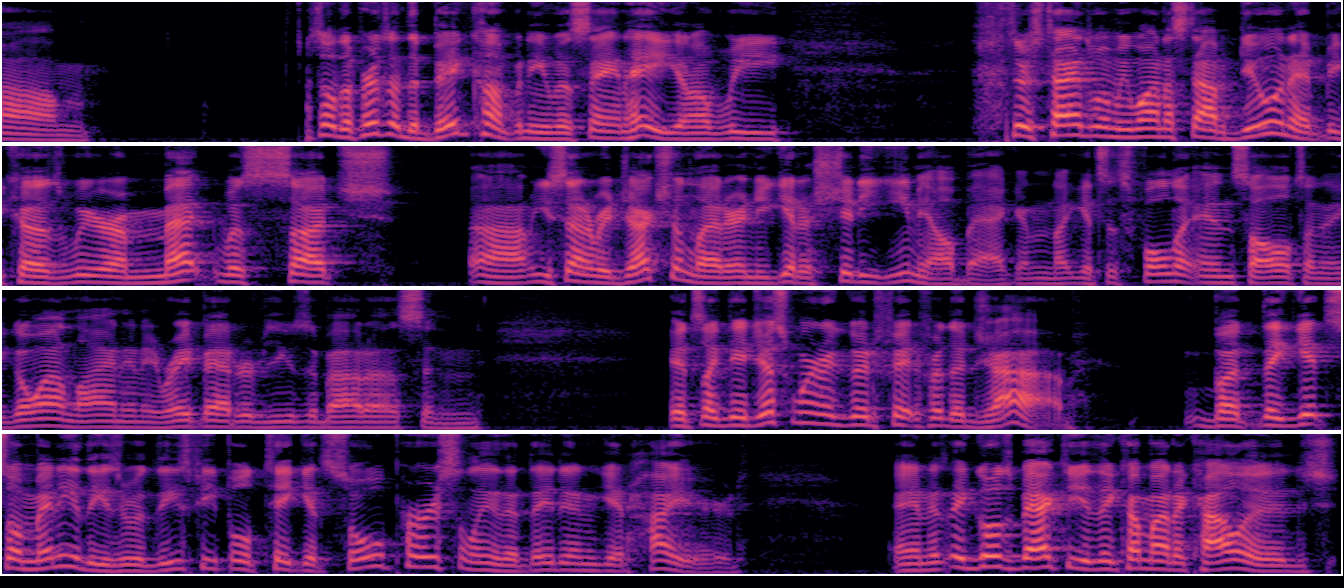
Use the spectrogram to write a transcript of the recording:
Um, so the person at the big company was saying, hey, you know, we there's times when we want to stop doing it because we are met with such um, you send a rejection letter and you get a shitty email back and like it's just full of insults and they go online and they write bad reviews about us and it's like they just weren't a good fit for the job. But they get so many of these where these people take it so personally that they didn't get hired. And it, goes back to you they come out of college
